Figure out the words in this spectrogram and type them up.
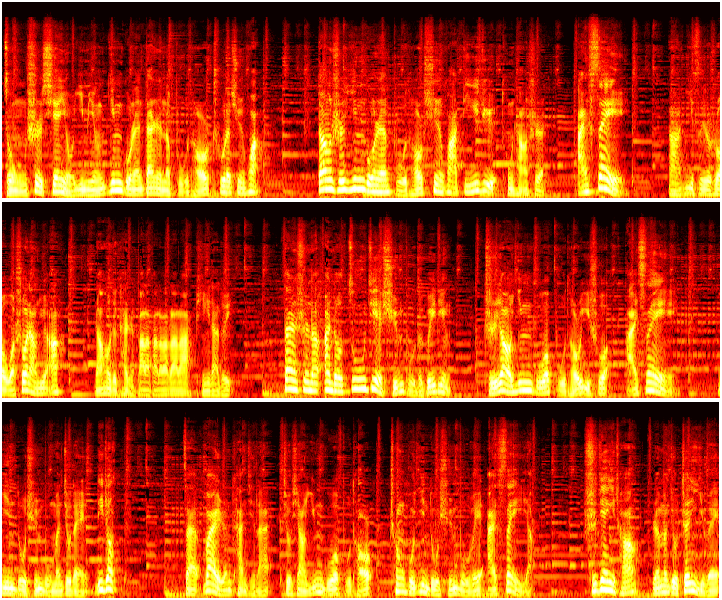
总是先有一名英国人担任的捕头出来训话。当时英国人捕头训话第一句通常是 “I say”，啊，意思就是说我说两句啊，然后就开始巴拉巴拉巴拉拉拼一大堆。但是呢，按照租界巡捕的规定，只要英国捕头一说 “I say”，印度巡捕们就得立正。在外人看起来，就像英国捕头称呼印度巡捕为 “I say” 一样。时间一长，人们就真以为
